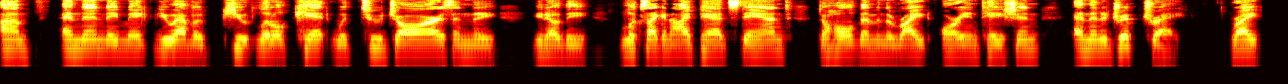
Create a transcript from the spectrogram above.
Um, and then they make you have a cute little kit with two jars and the you know the looks like an iPad stand to hold them in the right orientation, and then a drip tray, right?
